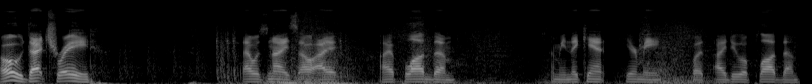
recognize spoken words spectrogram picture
Oh, that trade. That was nice. Oh, I, I applaud them. I mean, they can't hear me, but I do applaud them.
